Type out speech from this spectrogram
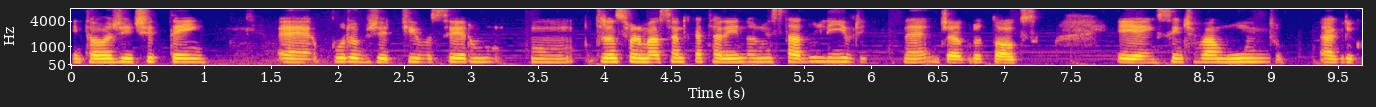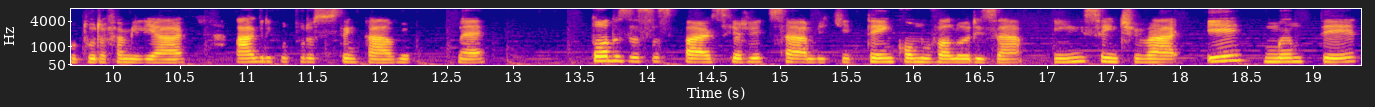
Então, a gente tem é, por objetivo ser um, um, transformar Santa Catarina num estado livre né, de agrotóxico e incentivar muito a agricultura familiar, a agricultura sustentável, né? Todas essas partes que a gente sabe que tem como valorizar, incentivar e manter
